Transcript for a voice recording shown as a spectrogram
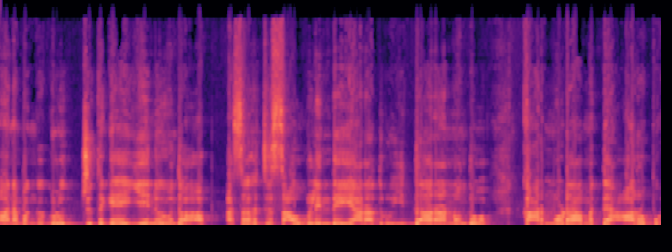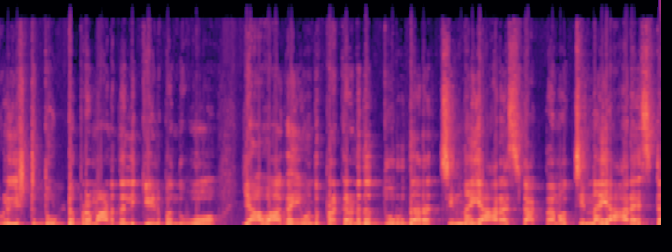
ಮಾನಭಂಗಗಳು ಜೊತೆಗೆ ಏನು ಒಂದು ಅಸಹಜ ಸಾವುಗಳಿಂದ ಯಾರಾದರೂ ಇದ್ದಾರಾ ಅನ್ನೊಂದು ಕಾರ್ಮೋಡ ಮತ್ತು ಆರೋಪಗಳು ಎಷ್ಟು ದೊಡ್ಡ ಪ್ರಮಾಣದಲ್ಲಿ ಕೇಳಿ ಬಂದವೋ, ಯಾವಾಗ ಈ ಒಂದು ಪ್ರಕರಣದ ದೂರುದಾರ ಚಿನ್ನಯ್ಯ ಅರೆಸ್ಟ್ ಆಗ್ತಾನೋ, ಚಿನ್ನಯ್ಯ ಅರೆಸ್ಟ್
